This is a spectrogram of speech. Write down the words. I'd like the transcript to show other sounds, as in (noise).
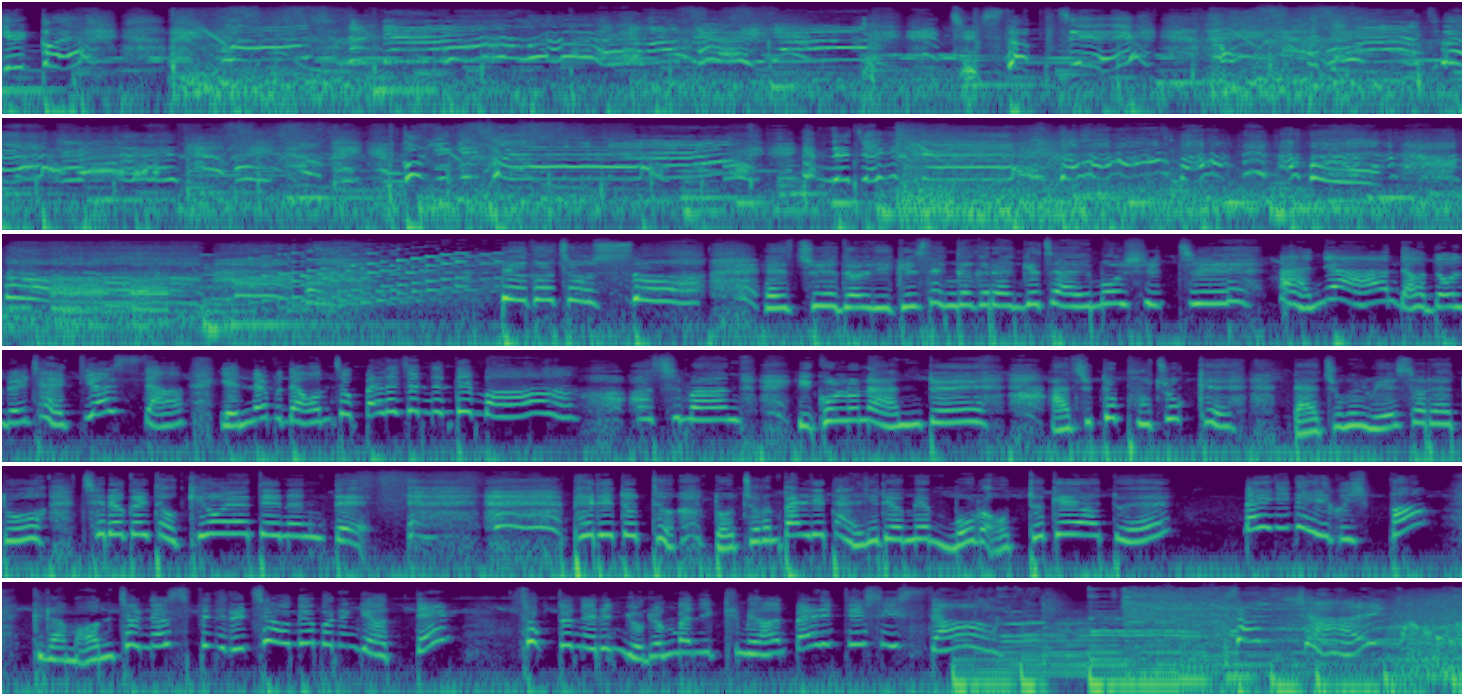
졌어. 애초에 널 이길 생각을 한 게 잘못이지. 아니야, 너도 오늘 잘 뛰었어. 옛날보다 엄청 빨라졌는데 뭐. 하지만 이걸로는 안 돼. 아직도 부족해. 나중을 위해서라도 체력을 더 키워야 되는데. 페리도트, 너처럼 빨리 달리려면 뭘 어떻게 해야 돼? 빨리 달리고 싶어? 그럼 엄청난 스피드를 처음 해보는 게 어때? 속도 내린 요령만 익히면 빨리 뛸 수 있어. 선샤인!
